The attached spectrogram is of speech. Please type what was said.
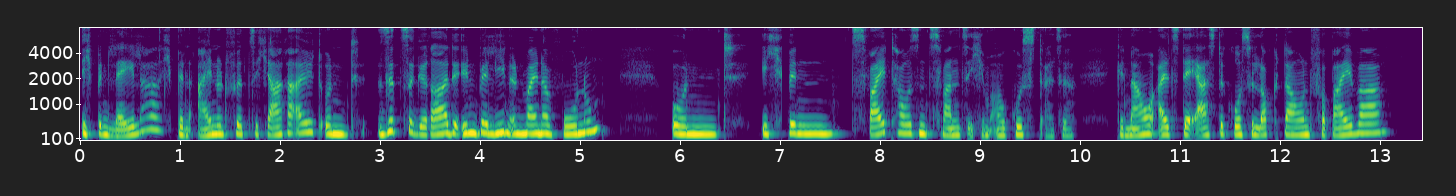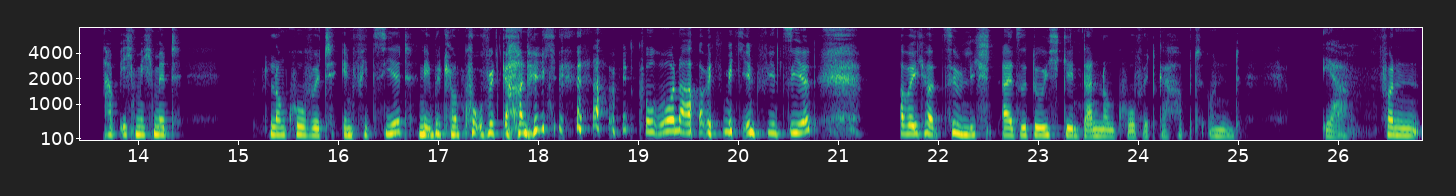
Ich bin Leila, ich bin 41 Jahre alt und sitze gerade in Berlin in meiner Wohnung. Und ich bin 2020 im August, also genau als der erste große Lockdown vorbei war, habe ich mich mit Long-Covid infiziert. Nee, mit Long-Covid gar nicht. mit Corona habe ich mich infiziert. Aber ich habe ziemlich, also durchgehend dann Long-Covid gehabt. Und ja, von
